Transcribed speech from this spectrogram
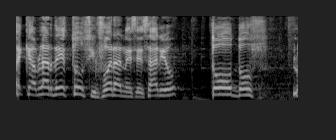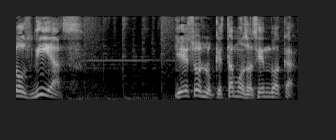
Hay que hablar de esto si fuera necesario todos los días. Y eso es lo que estamos haciendo acá.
